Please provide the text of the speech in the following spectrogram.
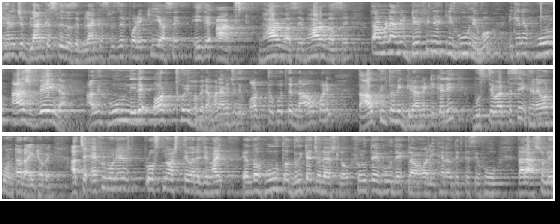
এখানে যে ব্ল্যাঙ্ক স্পেস আছে ব্ল্যাঙ্ক স্পেসের পরে কি আছে? এই যে আক্সড ভার্ব আছে ভার্ব আছে। তার মানে আমি ডেফিনেটলি হু নেব। এখানে হুম আসবেই না। আমি হুম নিলে অর্থই হবে না। মানে আমি যদি অর্থ করতে নাও পারি, তাও কিন্তু আমি গ্রামেটিক্যালি বুঝতে পারতেছি এখানে আমার কোনটা রাইট হবে। আচ্ছা এখন মনে প্রশ্ন আসতে পারে যে, ভাই, এল তো হু তো দুইটা চলে আসলো। শুরুতে হু দেখলাম আমার এখানেও দেখতেছি হু। তাহলে আসলে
